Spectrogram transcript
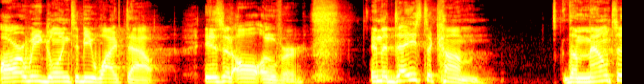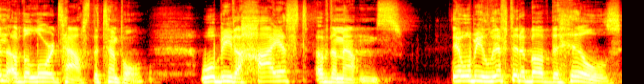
Are we going to be wiped out? Is it all over? In the days to come, the mountain of the Lord's house, the temple, will be the highest of the mountains. It will be lifted above the hills.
